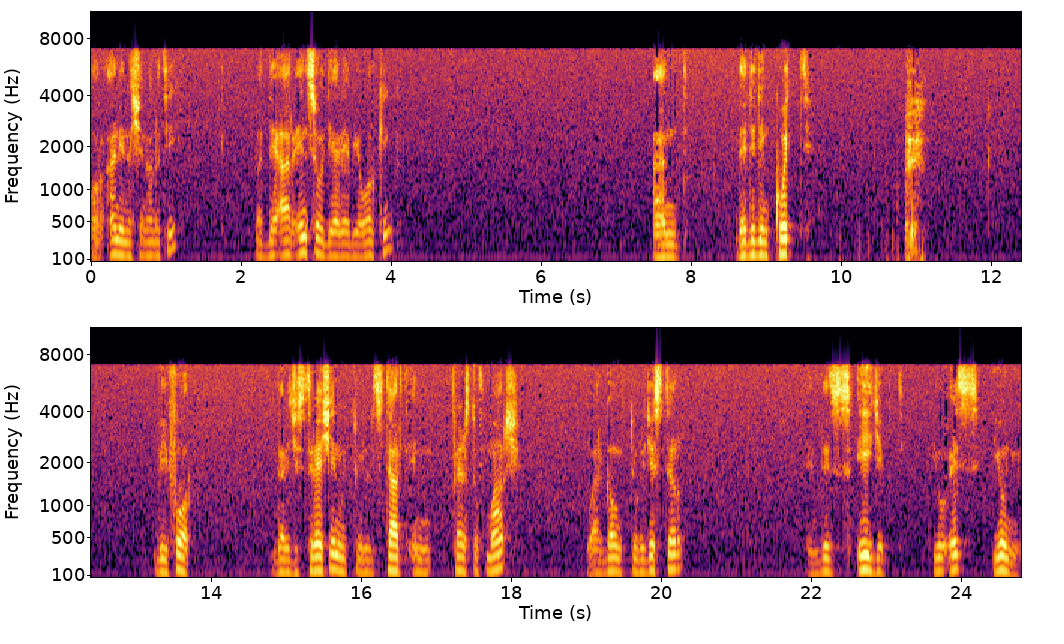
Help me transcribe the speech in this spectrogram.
or any nationality but they are in Saudi Arabia working. And they didn't quit before the registration which will start in 1st of March. We are going to register in this Egypt US Union.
